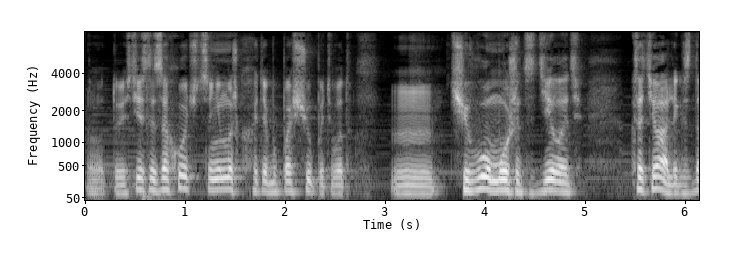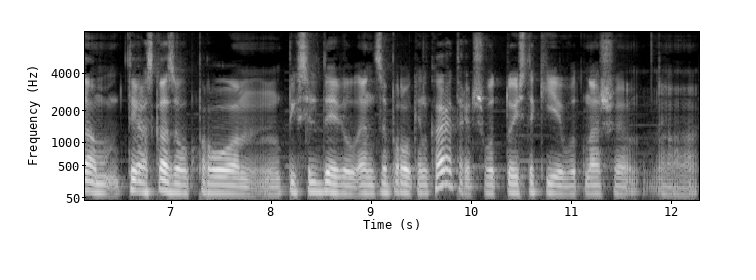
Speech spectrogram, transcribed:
Вот, то есть, если захочется немножко хотя бы пощупать, вот чего может сделать кстати, Алекс, да, ты рассказывал про Pixel Devil and the Broken Cartridge, вот, то есть такие вот наши а,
